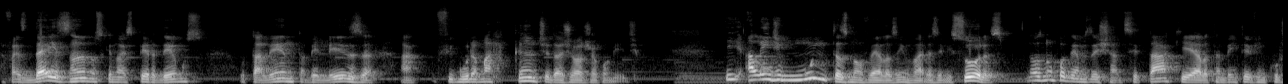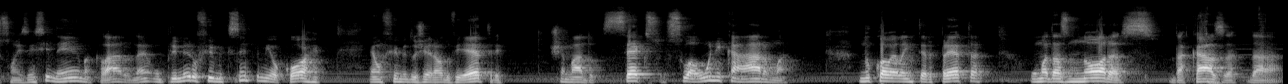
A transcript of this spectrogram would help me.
Já faz 10 anos que nós perdemos o talento, a beleza, a figura marcante da Georgia Gomide. E além de muitas novelas em várias emissoras, nós não podemos deixar de citar que ela também teve incursões em cinema, claro, né? O primeiro filme que sempre me ocorre é um filme do Geraldo Vietri chamado Sexo, Sua Única Arma, no qual ela interpreta uma das noras da casa, da,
